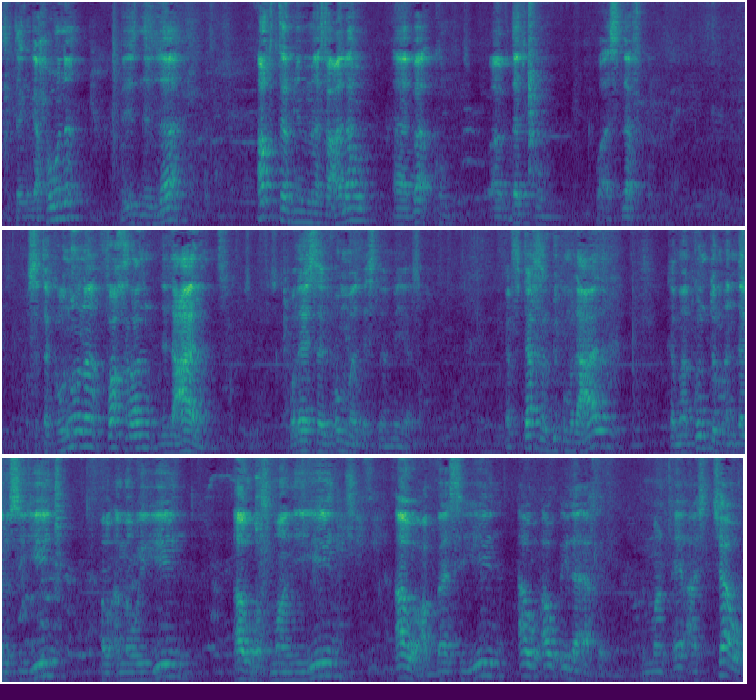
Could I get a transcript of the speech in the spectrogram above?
ستنجحون بإذن الله أكثر مما فعله آباءكم وأجدادكم وأسلافكم. وستكونون فخرا للعالم وليس للأمة الإسلامية فقط. يفتخر بكم العالم كما كنتم أندلسيين أو أمويين أو عثمانيين أو عباسيين أو أو إلى آخره. ثم أنشأوا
